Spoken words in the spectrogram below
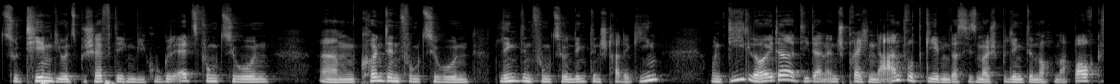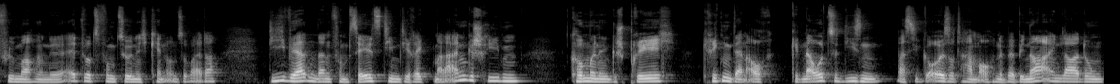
zu Themen, die uns beschäftigen, wie Google Ads-Funktion, ähm, Content-Funktion, LinkedIn-Funktion, LinkedIn-Strategien. Und die Leute, die dann entsprechend eine Antwort geben, dass sie zum Beispiel LinkedIn noch nach Bauchgefühl machen, eine AdWords-Funktion nicht kennen und so weiter, die werden dann vom Sales-Team direkt mal angeschrieben, kommen in ein Gespräch, kriegen dann auch genau zu diesen, was sie geäußert haben, auch eine Webinareinladung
